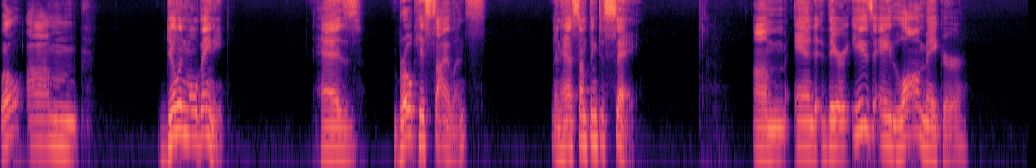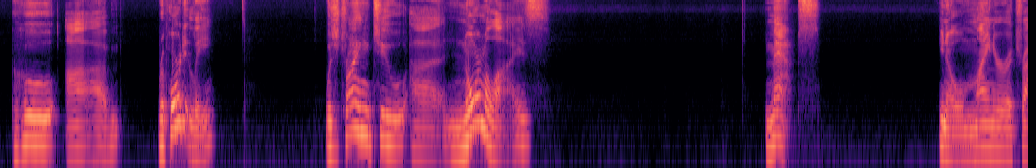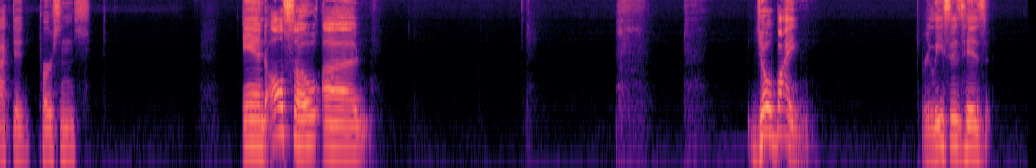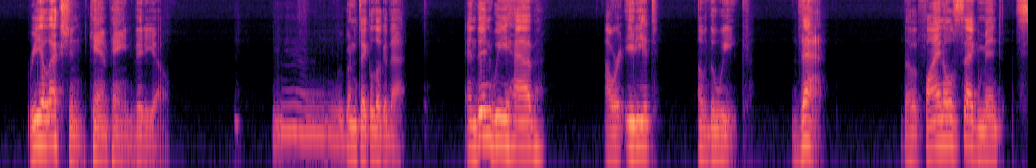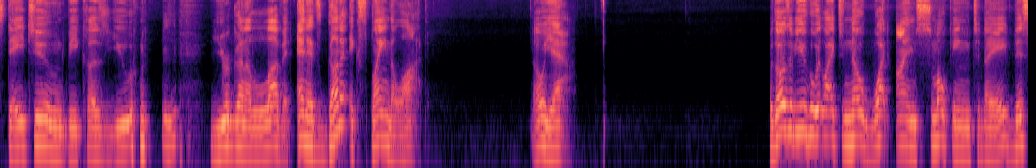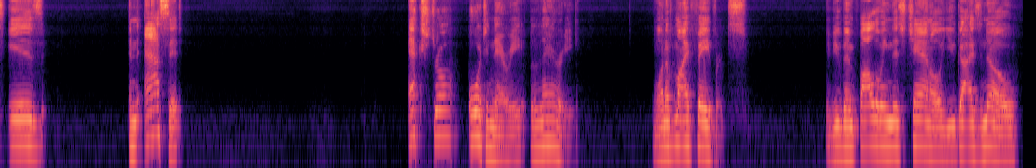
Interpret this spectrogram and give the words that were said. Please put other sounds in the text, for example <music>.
Well, um, Dylan Mulvaney has broke his silence and has something to say. Um, and there is a lawmaker who uh, reportedly was trying to uh, normalize maps you know, minor attracted persons. And also, uh, Joe Biden releases his reelection campaign video. Hmm, we're going to take a look at that. And then we have our idiot of the week. That the final segment, stay tuned because you <laughs> you're to love it and it's to explain a lot. Oh yeah. For those of you who would like to know what I'm smoking today, this is an acid extraordinary Larry. One of my favorites. If you've been following this channel, you guys know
